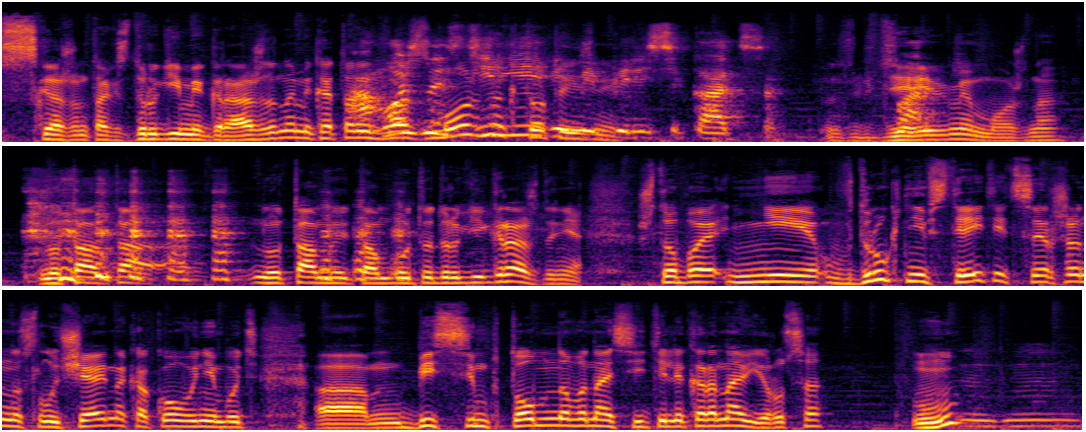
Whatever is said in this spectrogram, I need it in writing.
скажем так, с другими гражданами, которые, а можно возможно, кто-то из деревьями них... пересекаться? С деревьями можно. Ну там, там, ну, там, и- там будут и другие граждане. Чтобы не, вдруг не встретить совершенно случайно какого-нибудь ам, бессимптомного носителя коронавируса. М?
